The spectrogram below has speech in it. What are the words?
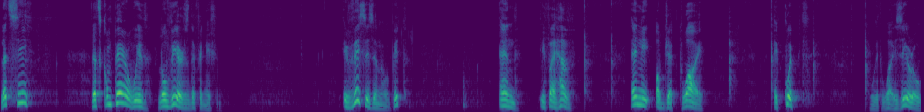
Let's see let's compare with Lawvere's definition. If this is an orbit, and if I have any object y equipped with y0,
